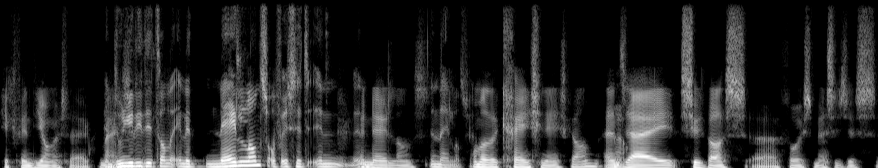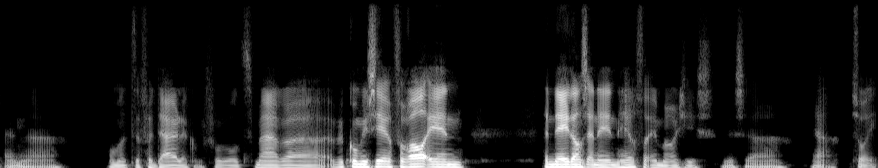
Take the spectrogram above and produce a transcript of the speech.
ik vind jongens leuk. En doen jullie dit dan in het Nederlands of is dit in, in, in Nederlands? in Nederlands? ja? Omdat ik geen Chinees kan. En Ja. zij stuurt wel eens eh, voice messages. En, eh, om het te verduidelijken bijvoorbeeld. Maar eh, we communiceren vooral in het Nederlands en in heel veel emojis. Dus ja. Sorry.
